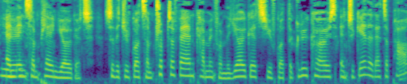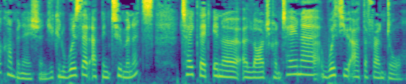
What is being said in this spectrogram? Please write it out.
yeah. and then some plain yogurt so that you've got some tryptophan coming from the yogurts. You've got the glucose and together that's a power combination. You can whiz that up in two minutes. Take that in a, a large container with you out the front door.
